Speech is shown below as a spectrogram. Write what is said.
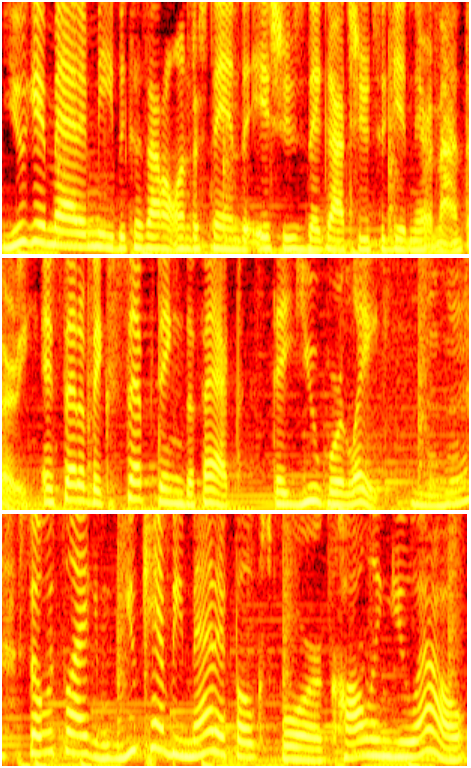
You get mad at me because i don't understand the issues that got you to getting there at 9.30 instead of accepting the fact that you were late mm-hmm. so it's like you can't be mad at folks for calling you out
